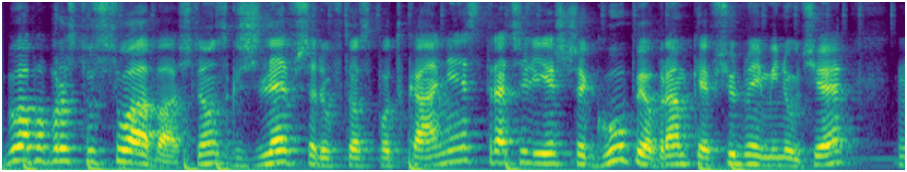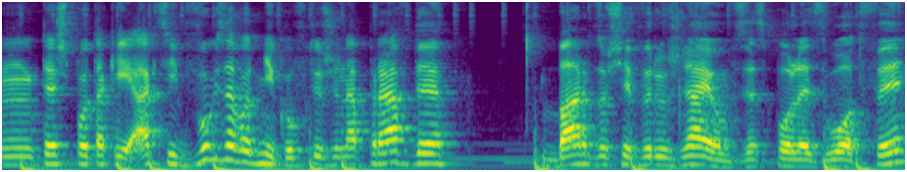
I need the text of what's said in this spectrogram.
była po prostu słaba. Śląsk źle wszedł w to spotkanie, stracili jeszcze głupio bramkę w siódmej minucie. Mm, Też po takiej akcji dwóch zawodników, którzy naprawdę bardzo się wyróżniają w zespole z Łotwy,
